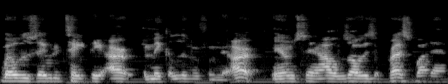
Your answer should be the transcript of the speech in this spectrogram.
brothers was able to take their art and make a living from their art. You know what I'm saying? I was always impressed by that.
